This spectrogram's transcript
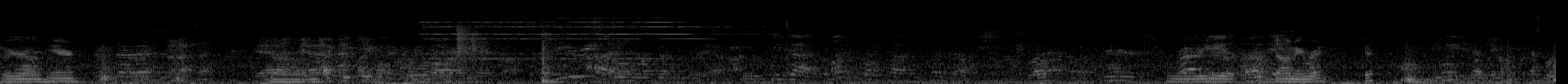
Trigger on here. Um, three at Domri Rade. Okay. that's what.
